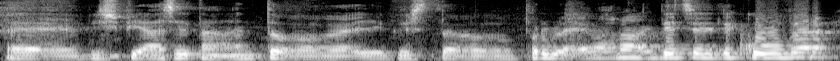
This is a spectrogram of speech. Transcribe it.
Eh, mi spiace tanto eh, questo problema. No, invece le cover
